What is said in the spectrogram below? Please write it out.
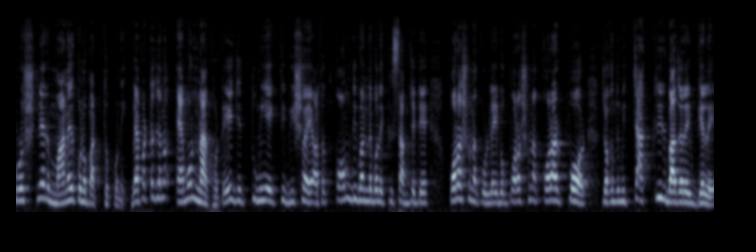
প্রশ্নের মানের কোনো পার্থক্য নেই। ব্যাপারটা যেন এমন না ঘটে যে তুমি একটি বিষয়ে অর্থাৎ কম ডিমান্ডেবল একটি সাবজেক্টে পড়াশোনা করলে এবং পড়াশোনা করার পর যখন তুমি চাকরির বাজারে গেলে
